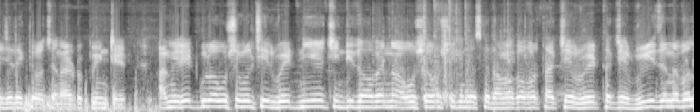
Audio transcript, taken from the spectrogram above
এই যে দেখতে পাচ্ছেন আর একটু প্রিন্টেড আমি রেটগুলো অবশ্যই বলছি, রেট নিয়ে চিন্তিত হবেন না, অবশ্যই অবশ্যই। কিন্তু আজকে ধামাকা অফার থাকছে, রেট থাকছে রিজনেবল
